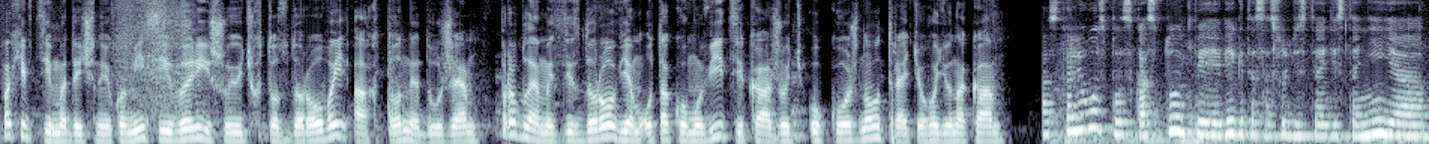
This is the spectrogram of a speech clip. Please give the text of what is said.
Фахівці медичної комісії вирішують, хто здоровий, а хто не дуже. Проблеми зі здоров'ям у такому віці, кажуть, у кожного третього юнака. Сколиоз, плоскостопие, вегетососудистая дистония,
